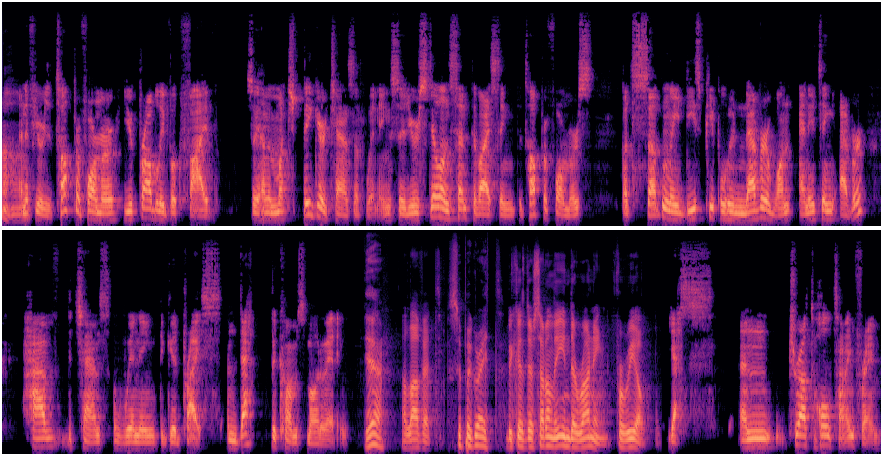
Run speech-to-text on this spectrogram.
Uh-huh. And if you're the top performer, you probably book five. So you have a much bigger chance of winning. So you're still incentivizing the top performers, but suddenly these people who never won anything ever have the chance of winning the good prize. And that becomes motivating. Yeah, I love it super great. because they're suddenly in the running for real. Yes, and throughout the whole time frame.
